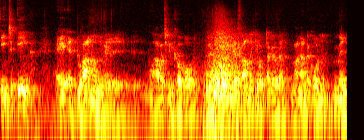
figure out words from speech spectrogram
en til en af, at du har nogle, øh, nogle arbejdsvilkår, hvor du øh, bliver fremmedgjort. Der kan jo være mange andre grunde, men,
